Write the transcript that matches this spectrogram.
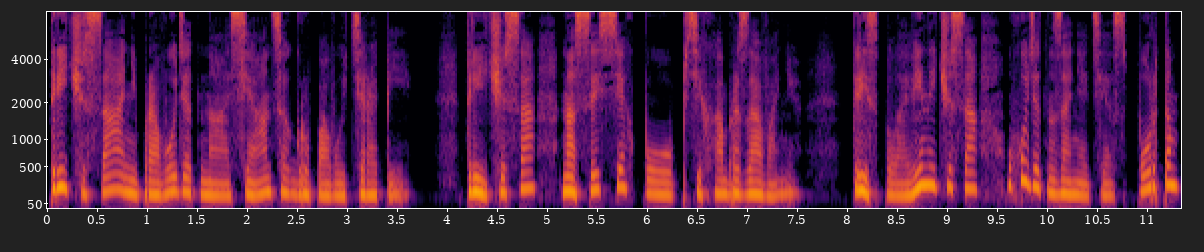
три часа они проводят на сеансах групповой терапии, три часа на сессиях по психообразованию, три с половиной часа уходят на занятия спортом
